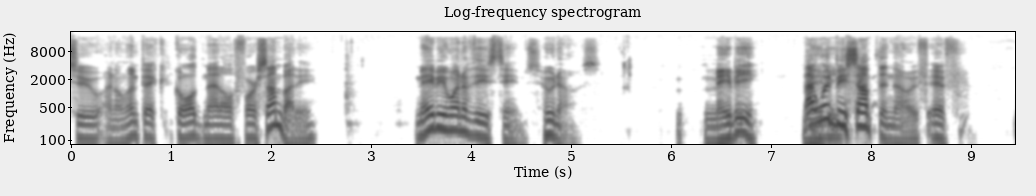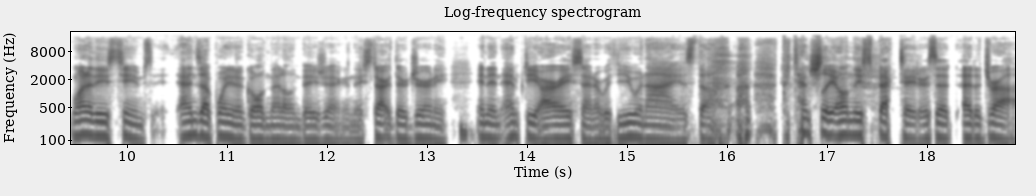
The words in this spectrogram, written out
to an Olympic gold medal for somebody. Maybe one of these teams. Who knows? Maybe. That Maybe. would be something though if if one of these teams ends up winning a gold medal in Beijing and they start their journey in an empty RA center with you and I as the potentially only spectators at, at a draw.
